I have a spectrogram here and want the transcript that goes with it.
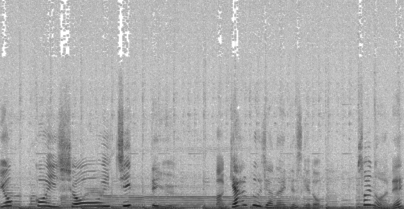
横井正一っていう。まあギャグじゃないんですけどそういうのはね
